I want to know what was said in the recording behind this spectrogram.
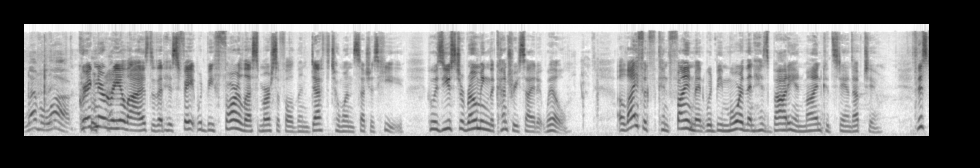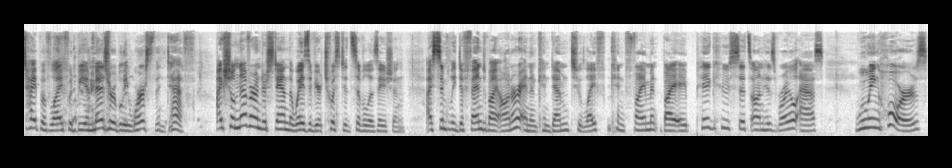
Level up. Grigner realized that his fate would be far less merciful than death to one such as he, who is used to roaming the countryside at will. A life of confinement would be more than his body and mind could stand up to. This type of life would be immeasurably worse than death. I shall never understand the ways of your twisted civilization. I simply defend my honor and am condemned to life confinement by a pig who sits on his royal ass, wooing whores,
